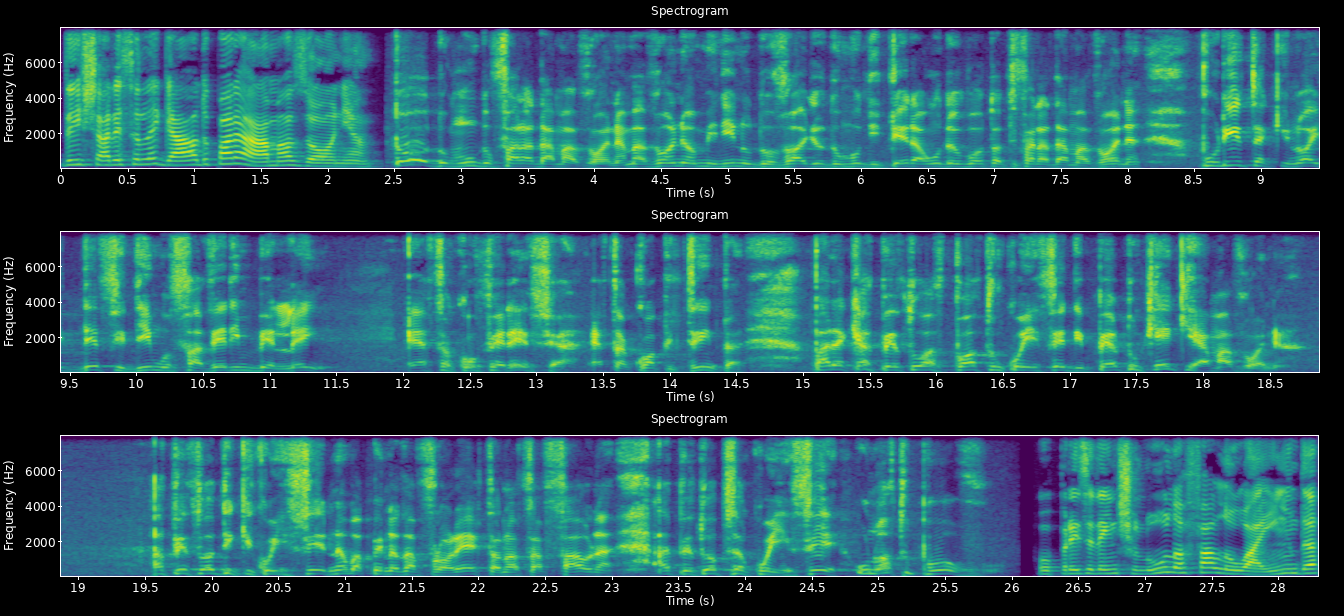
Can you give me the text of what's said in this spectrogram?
deixar esse legado para a Amazônia. Todo mundo fala da Amazônia. A Amazônia é o menino dos olhos do mundo inteiro, onde eu vou te falar da Amazônia. Por isso é que nós decidimos fazer em Belém essa conferência, essa COP30, para que as pessoas possam conhecer de perto o que é a Amazônia. As pessoas têm que conhecer não apenas a floresta, a nossa fauna, as pessoas precisam conhecer o nosso povo. O presidente Lula falou ainda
